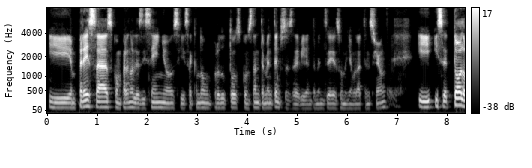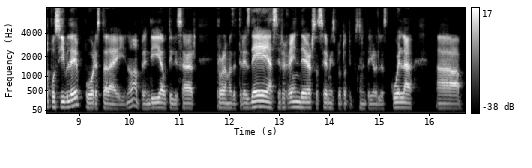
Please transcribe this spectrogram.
y empresas comprándoles diseños y sacando productos constantemente, entonces evidentemente eso me llamó la atención y hice todo lo posible por estar ahí, ¿no? Aprendí a utilizar programas de 3D, hacer renders, hacer mis prototipos en el taller de la escuela, a,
